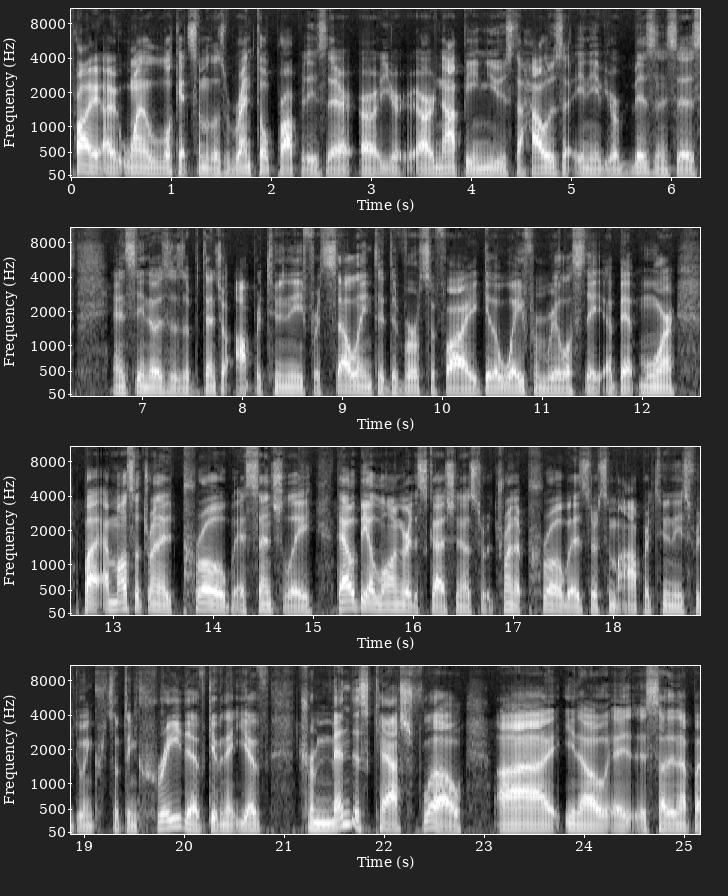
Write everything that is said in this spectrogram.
probably uh, want to look at some of those rental properties that are you're, not being used to house any of your businesses, and seeing those as a potential opportunity for selling to diversify, get away from real estate a bit more. But I'm also trying to probe essentially. That would be a longer discussion. I was sort of trying to probe is there some opportunities for doing something creative, given that you have tremendous cash flow. Uh, you know, it, setting up a,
